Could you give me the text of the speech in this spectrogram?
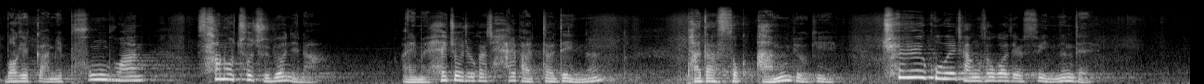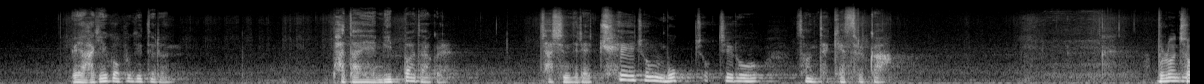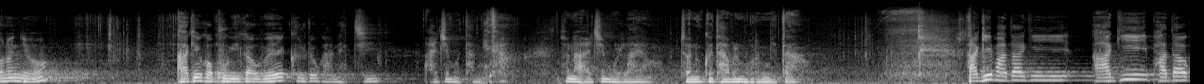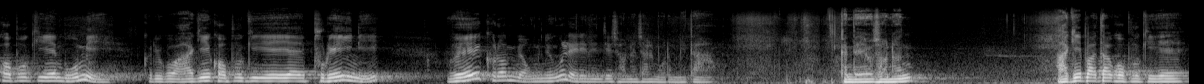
먹잇감이 풍부한 산호초 주변이나 아니면 해조류가 잘 발달되어 있는 바닷속 암벽이 최고의 장소가 될 수 있는데 왜 아기 거북이들은 바다의 밑바닥을 자신들의 최종 목적지로 선택했을까? 물론 저는요, 아기 거북이가 왜 그리로 가는지 알지 못합니다. 저는 알지 몰라요. 저는 그 답을 모릅니다. 아기 바닥이, 아기 바다 거북이의 몸이, 그리고 아기 거북이의 브레인이 왜 그런 명령을 내리는지 저는 잘 모릅니다. 근데요, 저는 아기 바다 거북이의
